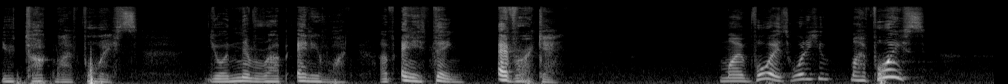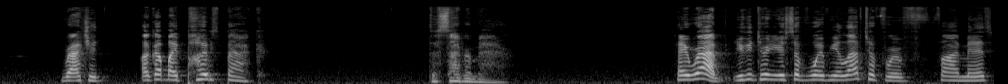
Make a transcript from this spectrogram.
You took my voice. You will never rob anyone of anything ever again. My voice? What are you? My voice? Ratchet, I got my pipes back. The cyber matter. Hey, Raf, you can turn yourself away from your laptop for five minutes.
